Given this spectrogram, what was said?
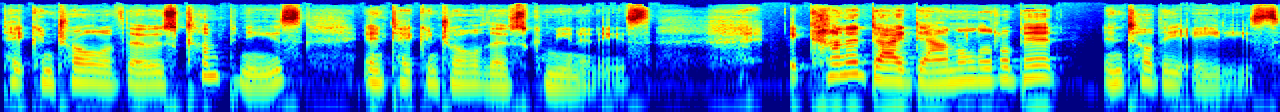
take control of those companies and take control of those communities. It kind of died down a little bit until the 80s.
